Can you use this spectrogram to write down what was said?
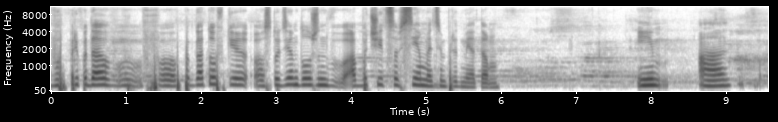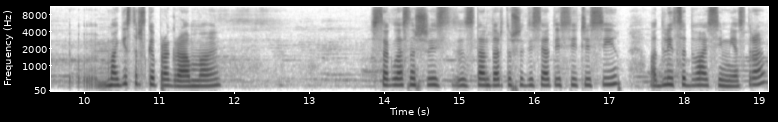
в, преподав... в подготовке э, студент должен обучиться всем этим предметам. И а, магистрская программа, согласно 6, стандарту 60 CTC, а, длится два семестра.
